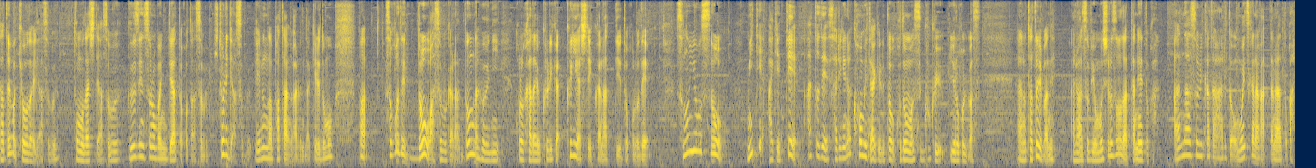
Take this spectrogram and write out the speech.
例えば兄弟で遊ぶ。友達で遊ぶ偶然その場に出会ったこと遊ぶ一人で遊ぶいろんなパターンがあるんだけれども、まあ、そこでどう遊ぶかなどんな風にこの課題をクリクリアしていくかなっていうところでその様子を見てあげて後でさりげなく褒めてあげると子供はすごく喜びます。あの例えばねあの遊び面白そうだったねとかあんな遊び方あると思いつかなかったなとか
